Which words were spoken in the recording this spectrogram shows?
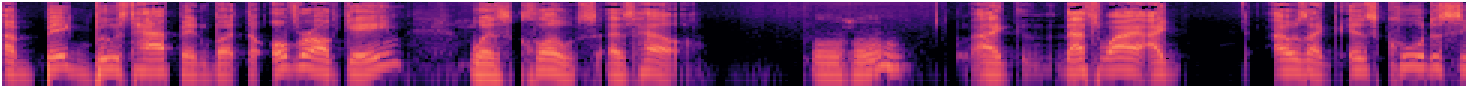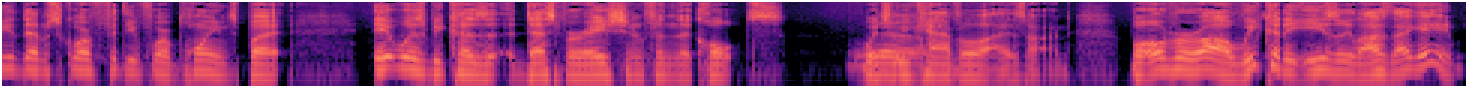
a big boost happened, but the overall game was close as hell. Hmm Like that's why I I was like, it's cool to see them score fifty four points, but it was because of desperation from the Colts, which we Yeah. capitalized on. But overall, we could have easily lost that game.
